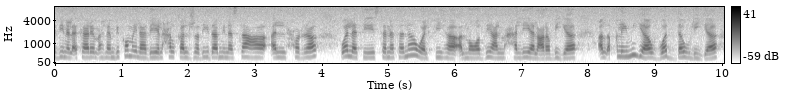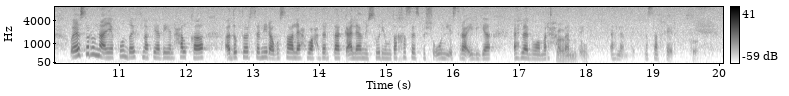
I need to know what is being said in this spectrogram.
مشاهدينا الأكارم أهلا بكم إلى هذه الحلقة الجديدة من الساعة الحرة والتي سنتناول فيها المواضيع المحلية العربية الإقليمية والدولية. ويسرنا أن يكون ضيفنا في هذه الحلقة الدكتور سمير أبو صالح وحضرتك إعلامي سوري متخصص بالشؤون الإسرائيلية. أهلا ومرحبا أهلا بك. أهلا بك. مساء الخير.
